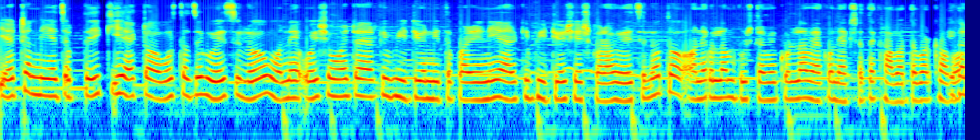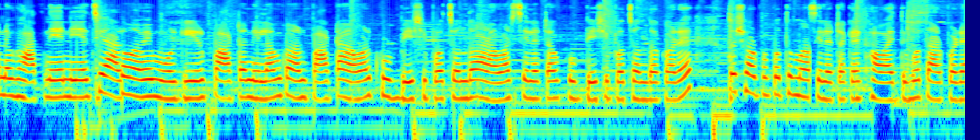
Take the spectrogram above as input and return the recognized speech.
ইয়েটা নিয়ে যেতেই কি একটা অবস্থা যে হয়েছিল মানে ওই সময়টা আর কি ভিডিও নিতে পারিনি, আর কি ভিডিও শেষ করা হয়েছিল। তো অনেক করলাম, দুষ্টামি করলাম, এখন একসাথে খাবার দাবার খাব। এখানে ভাত নিয়ে নিয়েছি, আর আমি মুরগির পাটা নিলাম, কারণ পাটা আমার খুব বেশি পছন্দ, আর আমার ছেলেটাও খুব বেশি পছন্দ করে। তো সর্বপ্রথম ছেলেটাকে খাওয়াই দিব, তারপরে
